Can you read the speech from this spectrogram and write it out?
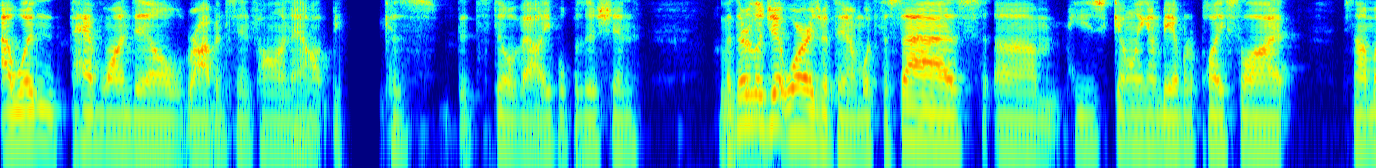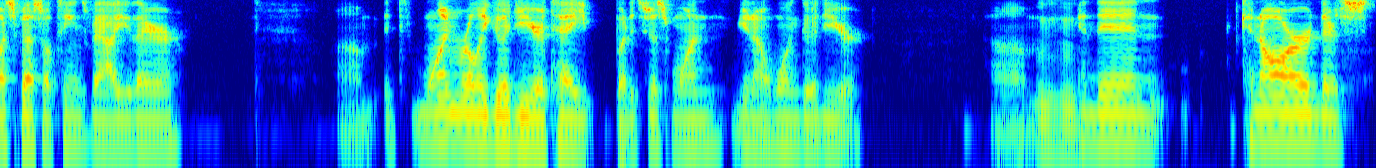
I wouldn't have Wan'Dale Robinson falling out because it's still a valuable position. But they're Mhm. legit worries with him with the size. Um, he's only going to be able to play slot. It's not much special teams value there. Um, it's one really good year tape, but it's just one, you know, one good year. Um, Mhm. And then Kinnard, there's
